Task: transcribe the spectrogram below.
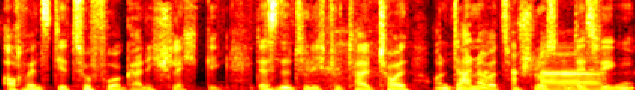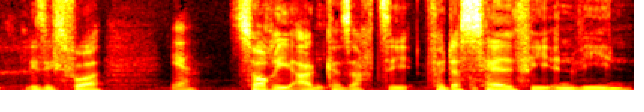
auch wenn es dir zuvor gar nicht schlecht ging. Das ist natürlich total toll. Und dann aber zum Schluss, und deswegen lese ich es vor, Ja. Sorry, Anke, sagt sie, für das Selfie in Wien.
